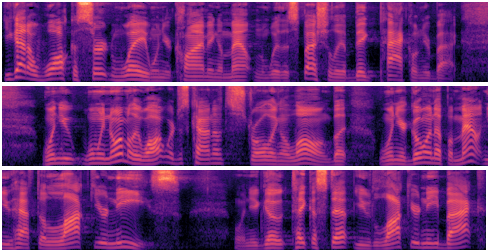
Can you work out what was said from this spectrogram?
You got to walk a certain way when you're climbing a mountain with especially a big pack on your back. When, you, when we normally walk, we're just kind of strolling along. But when you're going up a mountain, you have to lock your knees. When you go take a step, you lock your knee back.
